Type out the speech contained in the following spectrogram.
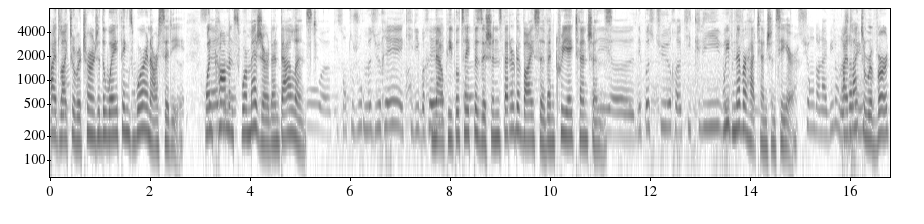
I'd like to return to the way things were in our city, when comments were measured and balanced. Now people take positions that are divisive and create tensions. We've never had tensions here. I'd like to revert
